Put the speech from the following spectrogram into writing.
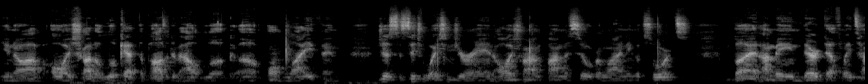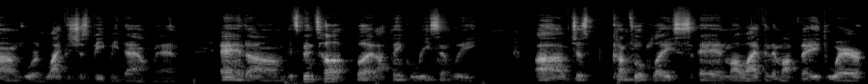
You know, I've always tried to look at the positive outlook uh, on life and just the situations you're in. Always try and find the silver lining of sorts. But I mean, there are definitely times where life has just beat me down, man. And um, it's been tough. But I think recently I've just come to a place in my life and in my faith where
